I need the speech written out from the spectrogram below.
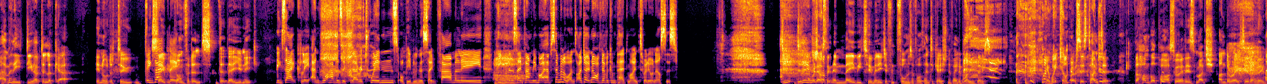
How many do you have to look at in order to say with confidence that they're unique? Exactly. And what happens if there are twins or people in the same family? People in the same family might have similar ones. I don't know. I've never compared mine to anyone else's. Does anyone else think there may be too many different forms of authentication available these days? Yeah, wait till Perhaps it's time to. The humble password is much underrated, I think.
